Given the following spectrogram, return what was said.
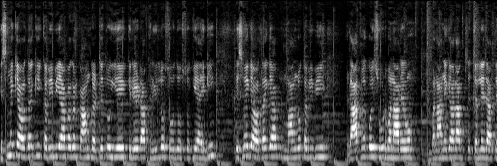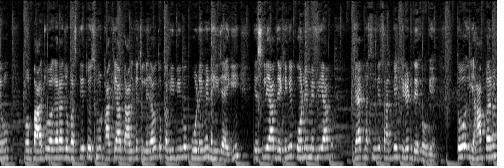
इसमें क्या होता है कि कभी भी आप अगर काम करते तो ये क्रेट आप खरीद लो, सौ, दो सौ की आएगी। इसमें क्या होता है कि आप मान लो कभी भी रात में कोई सूट बना रहे हो, बनाने के बाद आप चले जाते हो और बाजू वगैरह जो बचती है तो इसमें उठा के आप डाल के चले जाओ तो कभी भी वो कूड़े में नहीं जाएगी। इसलिए आप देखेंगे कोने में भी आप जैक मशीन के साथ भी एक क्रेट देखोगे। तो यहाँ पर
